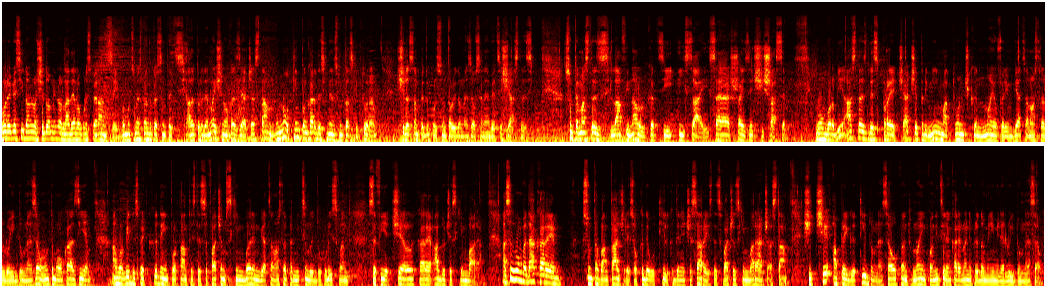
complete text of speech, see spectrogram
Bun regăsit, domnilor și domnilor, la Dialogul Speranței. Vă mulțumesc pentru că sunteți alături de noi și în ocazia aceasta, un nou timp în care deschidem Sfânta Scriptură și lăsăm pe Duhul Sfânt al lui Dumnezeu să ne învețe și astăzi. Suntem astăzi la finalul cărții Isai, Isaia 66. Vom vorbi astăzi despre ceea ce primim atunci când noi oferim viața noastră lui Dumnezeu. În ultima ocazie am vorbit despre cât de important este să facem schimbări în viața noastră, permițându-i Duhului Sfânt să fie Cel care aduce schimbarea. Astăzi vom vedea care sunt avantajele sau cât de util, cât de necesară este să facem schimbarea aceasta și ce a pregătit Dumnezeu pentru noi în condițiile în care noi ne predăm inimile lui Dumnezeu.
